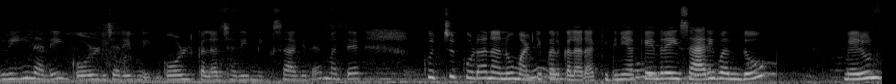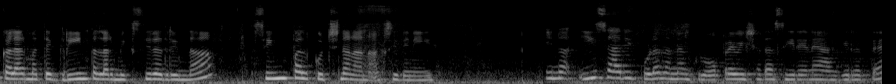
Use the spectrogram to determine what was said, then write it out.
ಗ್ರೀನಲ್ಲಿ ಗೋಲ್ಡ್ ಜರಿ ಮಿ ಗೋಲ್ಡ್ ಕಲರ್ ಜರಿ ಮಿಕ್ಸ್ ಆಗಿದೆ. ಮತ್ತು ಕುಚ್ಚು ಕೂಡ ನಾನು ಮಲ್ಟಿಪಲ್ ಕಲರ್ ಹಾಕಿದ್ದೀನಿ. ಯಾಕೆಂದರೆ ಈ ಸ್ಯಾರಿ ಬಂದು ಮೆರೂನ್ ಕಲರ್ ಮತ್ತು ಗ್ರೀನ್ ಕಲರ್ ಮಿಕ್ಸ್ ಇರೋದ್ರಿಂದ ಸಿಂಪಲ್ ಕುಚ್ಚನ್ನ ನಾನು ಹಾಕ್ಸಿದ್ದೀನಿ. ಇನ್ನು ಈ ಸ್ಯಾರಿ ಕೂಡ ನನ್ನ ಗೃಹ ಪ್ರವೇಶದ ಸೀರೆನೇ ಆಗಿರುತ್ತೆ.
